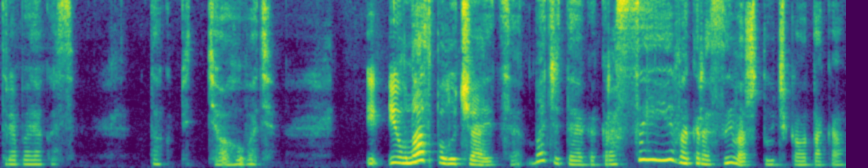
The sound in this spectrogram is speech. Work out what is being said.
Треба якось так підтягувати. І, і у нас виходить, бачите, яка красива, красива штучка отака.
